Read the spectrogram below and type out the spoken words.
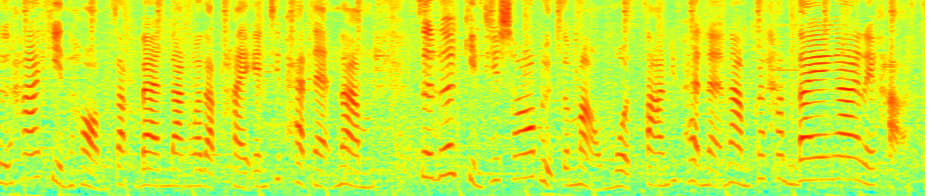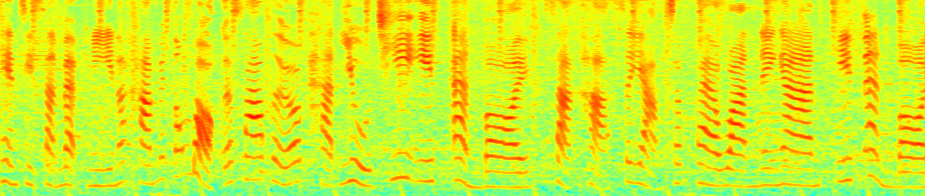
คือ 5 กลิ่นหอมจากแบรนด์ดังระดับไฮเอ็นที่แพทแนะนำจะเลือกกลิ่นที่ชอบหรือจะเหมาหมดตามที่แพทแนะนำก็ทำได้ง่ายๆเลยค่ะ เห็นสีสันแบบนี้นะคะ ไม่ต้องบอกก็ทราบเลยว่าแพทอยู่ที่ If and Boy สาขาสยามสแควร์วันในงาน If and Boy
